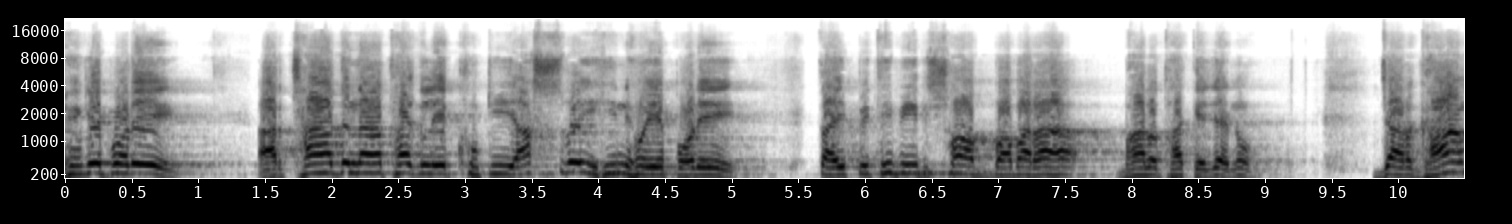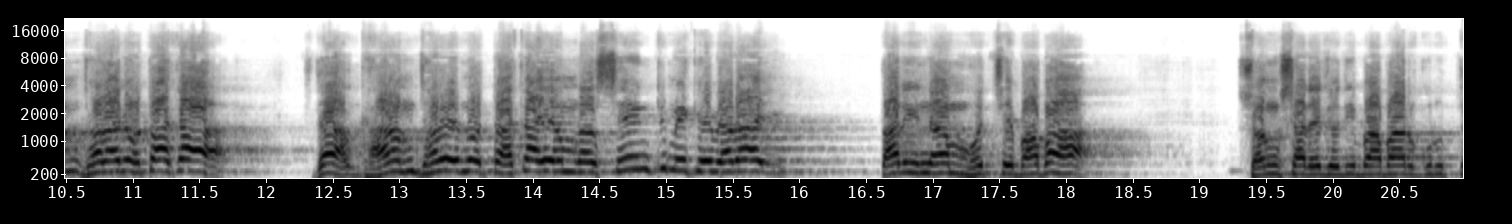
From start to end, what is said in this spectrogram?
ভেঙে পড়ে, আর ছাদ না থাকলে খুঁটি আশ্রয়হীন হয়ে পড়ে। তাই পৃথিবীর সব বাবারা ভালো থাকে যেন। যার ঘাম ঝরানো টাকা যার ঘাম ঝরানো টাকায় আমরা সেন্ট মেখে বেড়াই, তারই নাম হচ্ছে বাবা। সংসারে যদি বাবার গুরুত্ব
